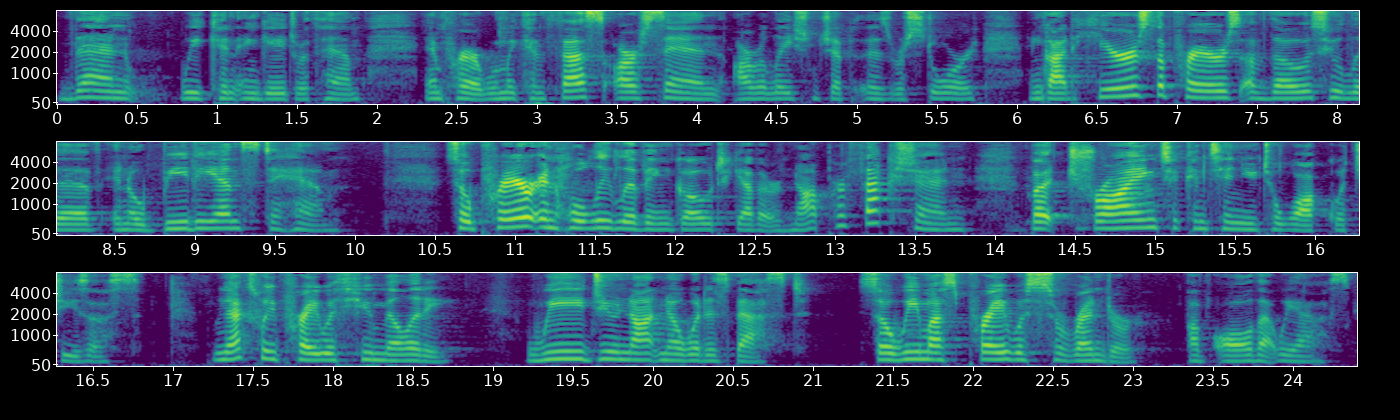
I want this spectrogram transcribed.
then we can engage with Him in prayer. When we confess our sin, our relationship is restored, and God hears the prayers of those who live in obedience to Him. So prayer and holy living go together, not perfection, but trying to continue to walk with Jesus. Next, we pray with humility. We do not know what is best, so we must pray with surrender of all that we ask.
